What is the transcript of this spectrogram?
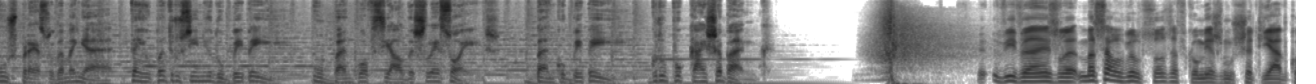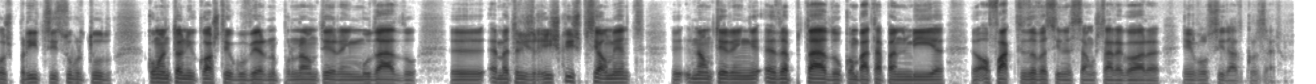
O Expresso da Manhã tem o patrocínio do BPI, o Banco Oficial das Seleções. Banco BPI, Grupo CaixaBank. Viva Ângela. Marcelo Rebelo de Sousa ficou mesmo chateado com os peritos e, sobretudo, com António Costa e o governo por não terem mudado eh, a matriz de risco e, especialmente, eh, não terem adaptado o combate à pandemia eh, ao facto da vacinação estar agora em velocidade cruzeiro.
